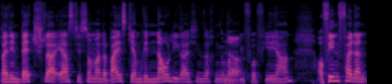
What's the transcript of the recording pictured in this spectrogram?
bei den Bachelor erst die nochmal dabei ist, die haben genau die gleichen Sachen gemacht Ja. wie vor vier Jahren. Auf jeden Fall, dann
